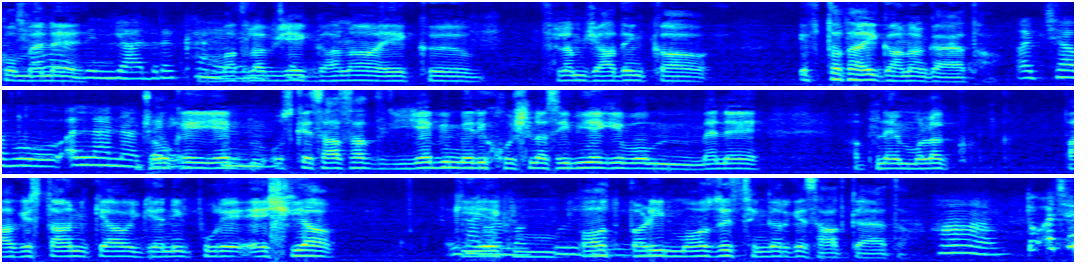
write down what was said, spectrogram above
کو میں اچھا نے یاد رکھا ہے مطلب اچھا۔ یہ گانا ایک فلم یادیں کا افتتاحی گانا گایا تھا اچھا وہ اللہ نہ جو کہ یہ اس کے ساتھ ساتھ یہ بھی میری خوش نصیبی ہے کہ وہ میں نے اپنے ملک پاکستان کیا یعنی پورے ایشیا کی ایک بہت یہ۔ بڑی معزز سنگر کے ساتھ گایا تھا ہاں تو اچھا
